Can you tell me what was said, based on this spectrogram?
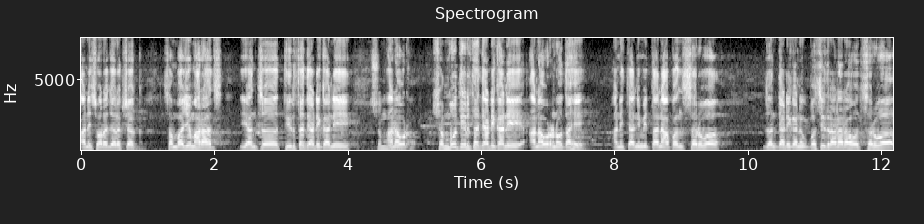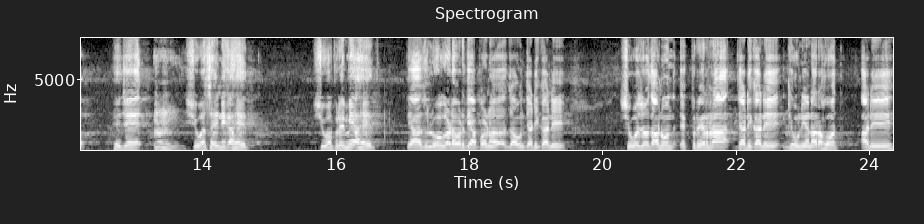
आणि स्वराज्यरक्षक संभाजी महाराज यांचं तीर्थ त्या ठिकाणी अनावर शंभू तीर्थ त्या ठिकाणी अनावरण होत आहे. आणि त्या निमित्ताने आपण सर्व जण त्या ठिकाणी उपस्थित राहणार आहोत. सर्व हे जे शिवसैनिक आहेत शिवप्रेमी आहेत ते आज लोहगडावरती आपण जाऊन त्या ठिकाणी शिवज्योत आणून एक प्रेरणा त्या ठिकाणी घेऊन येणार आहोत. आणि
